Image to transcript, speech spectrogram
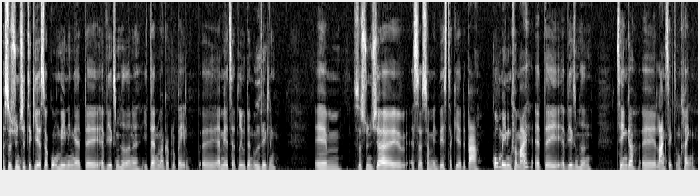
og så synes jeg, det giver så god mening, at, øh, at virksomhederne i Danmark og globalt er med til at drive den udvikling. Øhm, så synes jeg, altså som investor giver det bare god mening for mig, at, at virksomheden tænker langsigtet omkring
